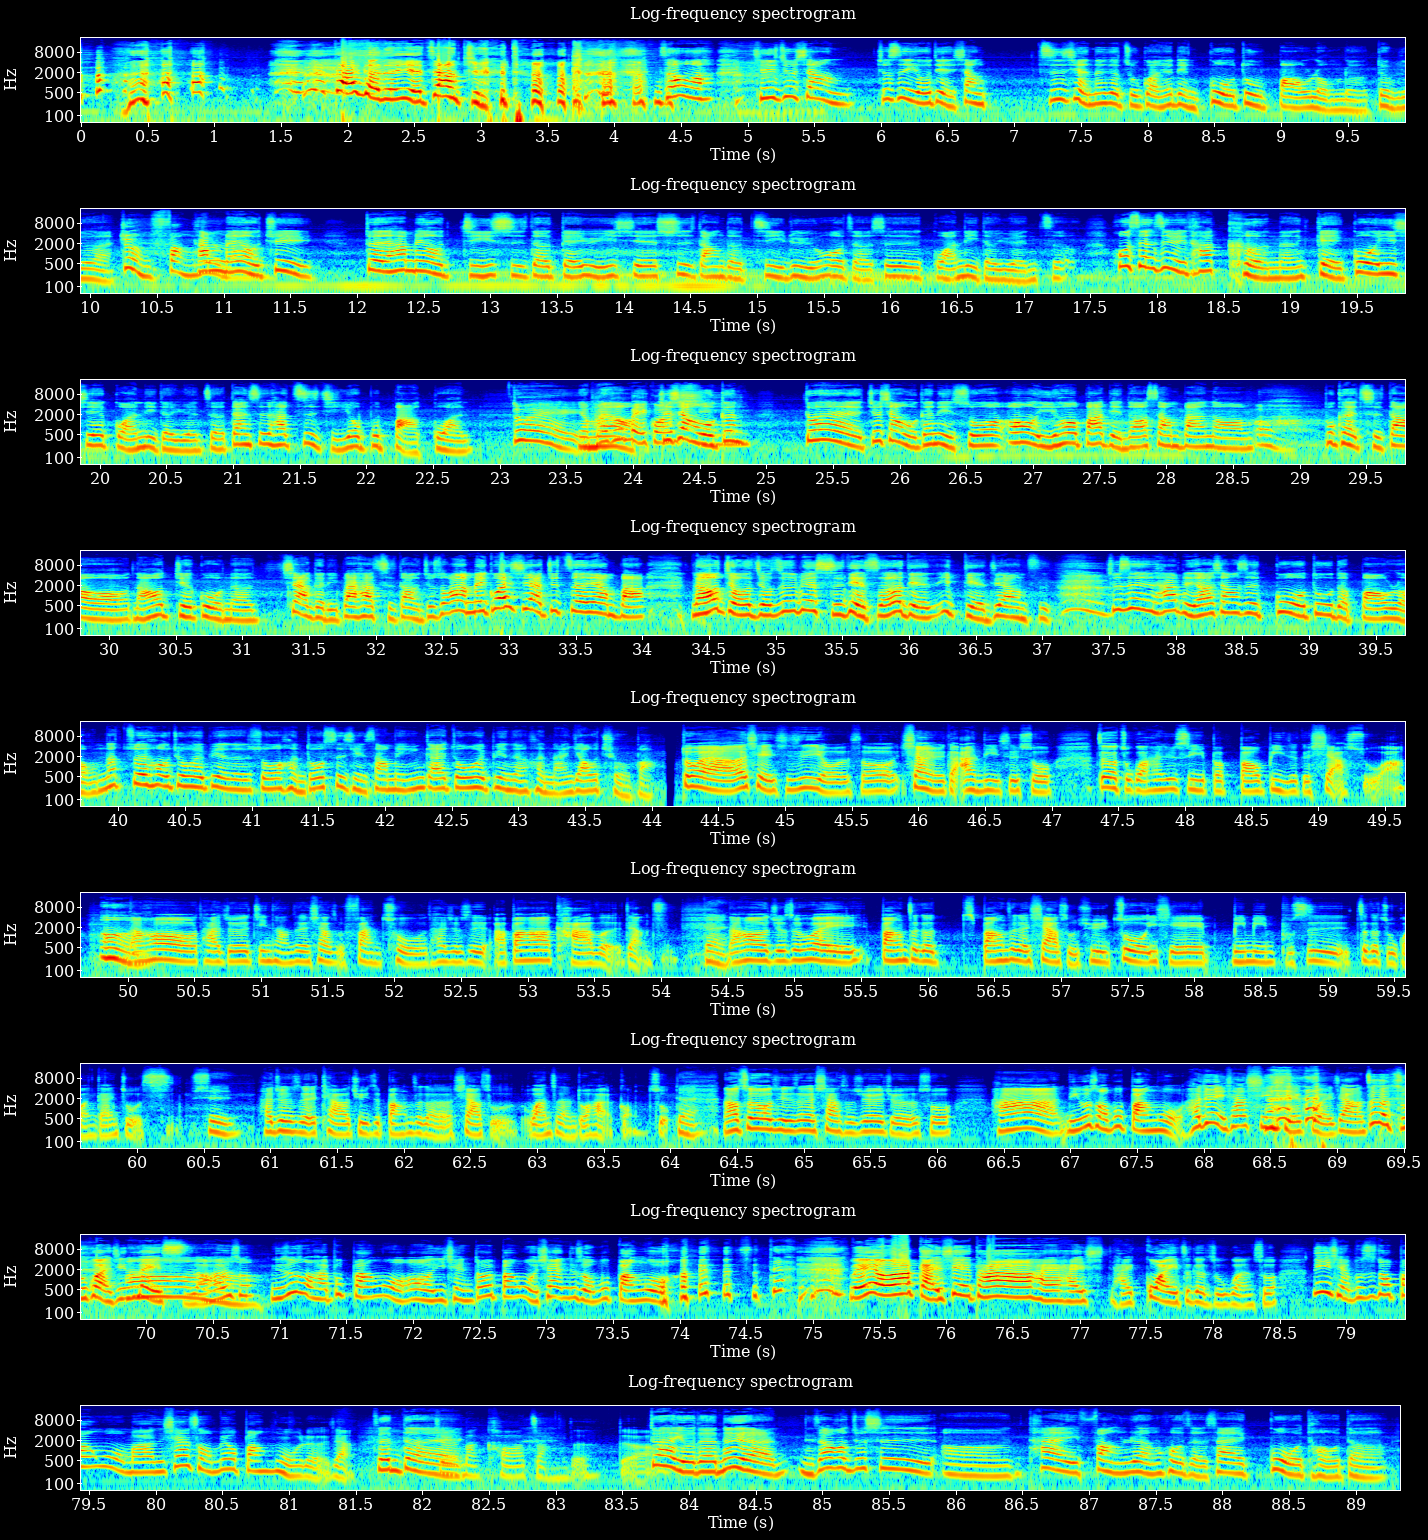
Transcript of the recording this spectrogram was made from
他可能也这样觉得，你知道吗？其实就像就是有点像之前那个主管有点过度包容了，对不对？就很放任，他没有去。对，他没有及时的给予一些适当的纪律，或者是管理的原则，或甚至于他可能给过一些管理的原则，但是他自己又不把关。对，有没有？没就像我跟对，就像我跟你说哦，以后八点都要上班哦。哦不可以迟到哦，然后结果呢？下个礼拜他迟到，你就说啊，没关系啊，就这样吧。然后久而久之变十点、十二点、一点这样子，就是他比较像是过度的包容，那最后就会变成说很多事情上面应该都会变成很难要求吧。对啊，而且其实有的时候，像有一个案例是说，这个主管他就是一包包庇这个下属啊，嗯，然后他就会经常这个下属犯错，他就是啊帮他 cover 这样子，对，然后就是会帮这个帮这个下属去做一些明明不是这个主管该做的事，是，他就是会跳下去，一直帮这个下属完成很多他的工作，对，然后最后其实这个下属就会觉得说。哈，你为什么不帮我？他觉得你像吸血鬼这样，这个主管已经累死了，哦、他就说：“你为什么还不帮我？哦，以前你都会帮我，现在你怎么不帮我？” 没有啊，感谢他啊，还还还怪这个主管说：“你以前不是都帮我吗？你现在怎么没有帮我了？”这样真的就蛮夸张的，对啊，对啊，有的那个你知道，就是呃，太放任或者在过头的。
